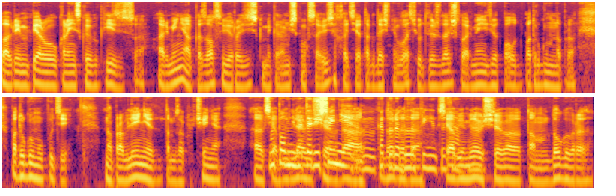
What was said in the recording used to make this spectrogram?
во время первого украинского кризиса. Армения оказалась в Евразийском экономическом союзе, хотя тогдашние власти утверждали, что Армения идет по, по, другому, направ... по другому пути, в направлении там, заключения э, Мы помним это решение, да, которое да, да, было да, принято всеобъемляющего там, договора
